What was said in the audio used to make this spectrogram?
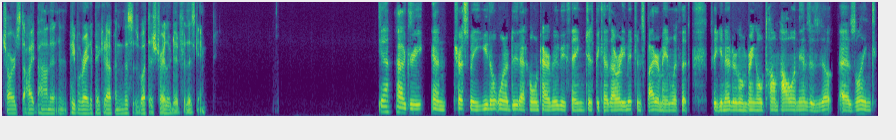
charts, the hype behind it, and people ready to pick it up. And this is what this trailer did for this game. Yeah, I agree. And trust me, you don't want to do that whole entire movie thing just because I already mentioned Spider-Man with it. So you know they're going to bring old Tom Holland in as Zel- as Link.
